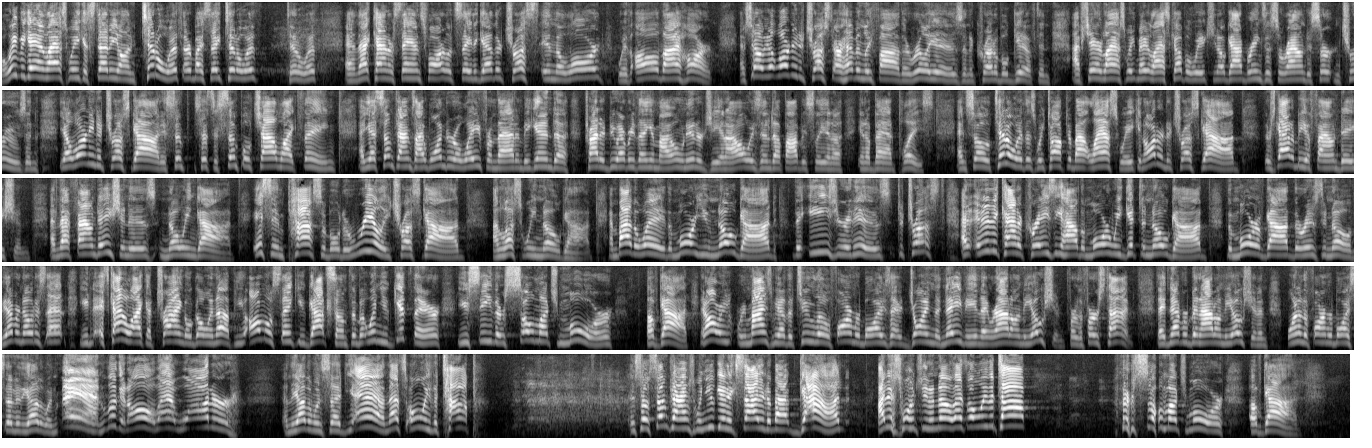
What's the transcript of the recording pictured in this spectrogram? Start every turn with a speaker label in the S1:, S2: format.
S1: Well, we began last week a study on Tittlewith. Everybody say Tittlewith. Tittlewith. And that kind of stands for, let's say together, trust in the Lord with all thy heart. And so, learning to trust our Heavenly Father really is an incredible gift. And I've shared last week, maybe last couple weeks, you know, God brings us around to certain truths. And, you know, learning to trust God is sim- such a simple, childlike thing. And yet sometimes I wander away from that and begin to try to do everything in my own energy. And I always end up, obviously, in a, in a bad place. And so, Tittlewith, as we talked about last week, in order to trust God, there's got to be a foundation. And that foundation is knowing God. It's impossible to really trust God unless we know God. And by the way, the more you know God, the easier it is to trust. And isn't it kind of crazy how the more we get to know God, the more of God there is to know? Have you ever noticed that? You, it's kind of like a triangle going up. You almost think you got something, but when you get there, you see there's so much more of God. It all reminds me of the two little farmer boys that joined the Navy and they were out on the ocean for the first time. They'd never been out on the ocean. And one of the farmer boys said to the other one, Man, look at all that water. And the other one said, Yeah, and that's only the top. and so sometimes when you get excited about God, I just want you to know that's only the top. There's so much more of God.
